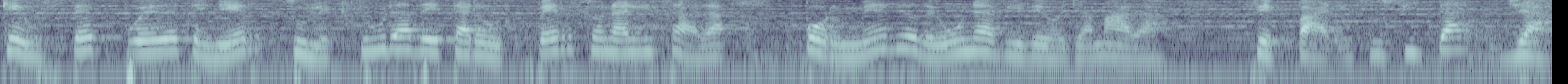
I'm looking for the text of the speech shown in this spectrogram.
que usted puede tener su lectura de tarot personalizada por medio de una videollamada. Separe su cita ya,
